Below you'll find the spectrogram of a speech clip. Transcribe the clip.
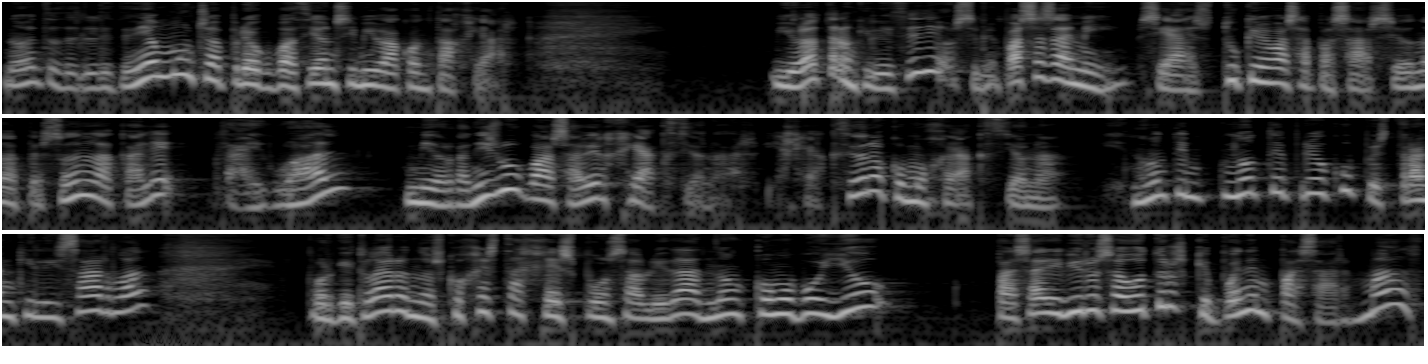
¿no? Entonces le tenía mucha preocupación si me iba a contagiar. Yo la tranquilicé, digo, si me pasas a mí, sea tú que me vas a pasar, sea una persona en la calle, da igual, mi organismo va a saber reaccionar. Y reacciona como reacciona. Y no te, no te preocupes, tranquilizarla, porque claro, nos coge esta responsabilidad, ¿no? ¿Cómo voy yo pasar el virus a otros que pueden pasar mal?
